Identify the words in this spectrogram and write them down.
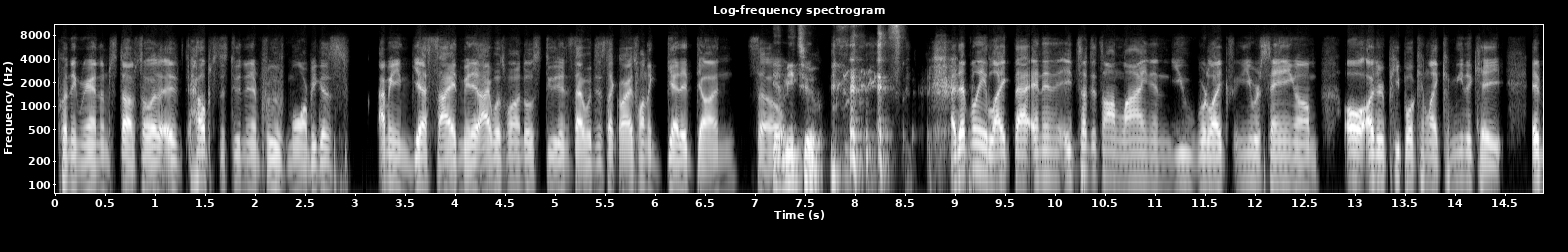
putting random stuff. So it, it, helps the student improve more because I mean, yes, I admit it. I was one of those students that would just like, oh, I just want to get it done. So yeah, me too. I definitely like that. And then it, since it's online and you were like, you were saying, um, oh, other people can like communicate. It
